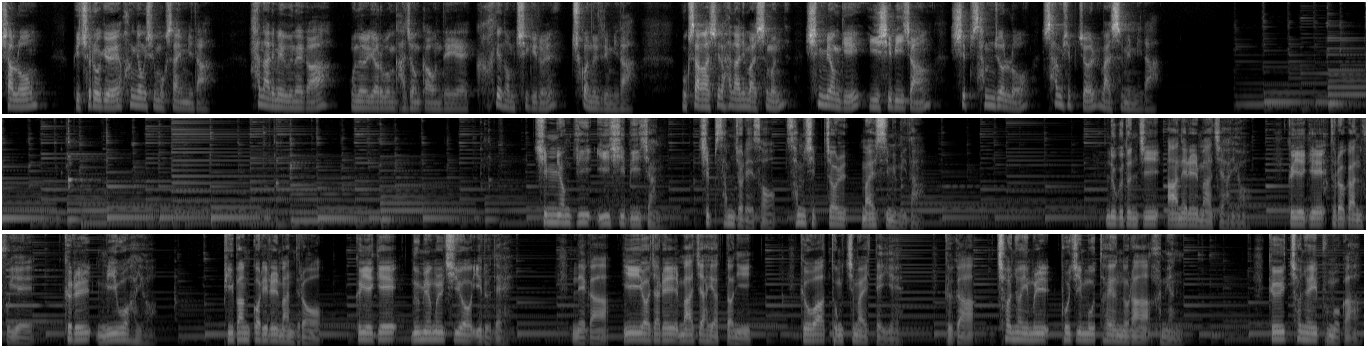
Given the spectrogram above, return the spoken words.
샬롬, 비추로 교회 황영식 목사입니다. 하나님의 은혜가 오늘 여러분 가정 가운데에 크게 넘치기를 축원을 드립니다. 묵상하실 하나님 말씀은 신명기 22장 13절로 30절 말씀입니다. 신명기 22장 13절에서 30절 말씀입니다. 누구든지 아내를 맞이하여 그에게 들어간 후에 그를 미워하여 비방거리를 만들어 그에게 누명을 지어 이르되 내가 이 여자를 맞이하였더니 그와 동침할 때에 그가 처녀임을 보지 못하였노라 하면 그 처녀의 부모가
